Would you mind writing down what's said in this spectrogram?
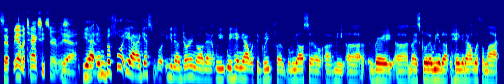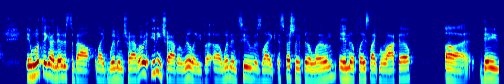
So we have a taxi service. Yeah, yeah, yeah, and before, yeah, I guess you know during all that we we hang out with the Greek folk, but we also uh, meet uh, a very uh, nice girl that we end up hanging out with a lot. And one thing I noticed about like women travel, or any traveler really, but uh, women too, is like especially if they're alone in a place like Morocco, uh, they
